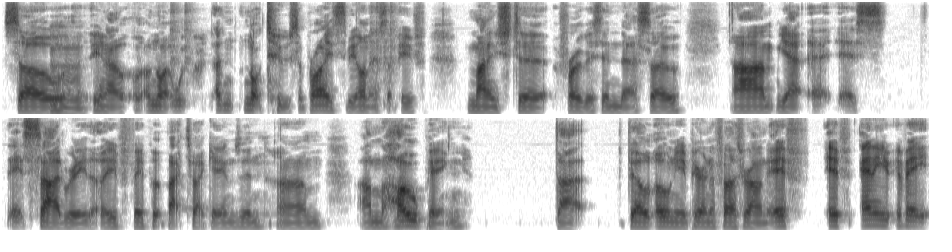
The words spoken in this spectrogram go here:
So mm. you know, I'm not I'm not too surprised to be honest that they've managed to throw this in there. So um, yeah, it's it's sad really that they've they put back to back games in. Um, I'm hoping that they'll only appear in the first round. If if any if they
